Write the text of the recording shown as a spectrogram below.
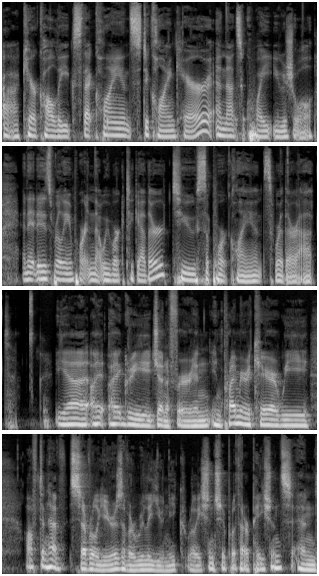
uh, care colleagues that clients decline care, and that's quite usual. And it is really important that we work together to support clients where they're at. Yeah, I, I, agree, Jennifer. In, in primary care, we often have several years of a really unique relationship with our patients. And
